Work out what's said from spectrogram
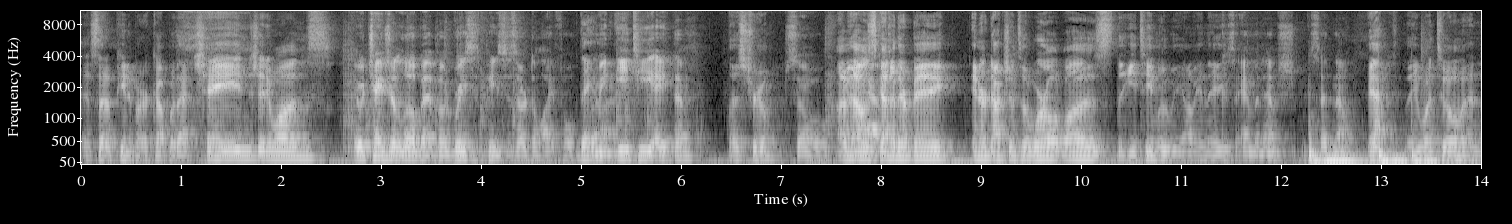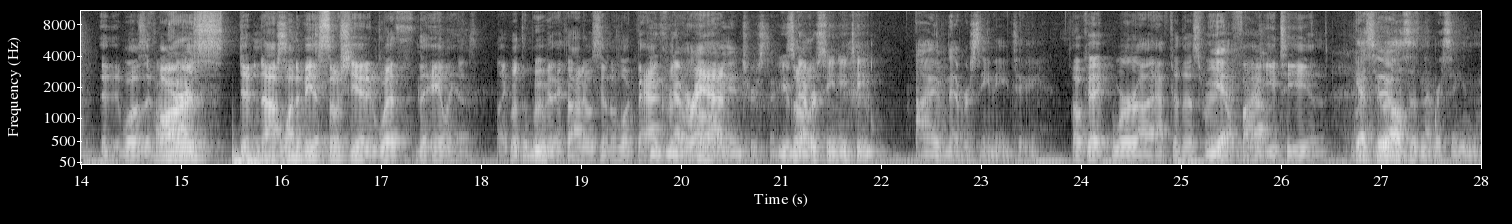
instead of Peanut Butter Cup, would that change anyone's? It would change it a little bit, but Reese's Pieces are delightful. They I mean, are. ET ate them, That's true. so I mean, that was have kind of their big introduction to the world was the ET movie. I mean, they Because M&M said no. yeah they went to him and it was it Fun Mars did not want to be associated with the aliens. Like with the movie, they thought it was going to look bad You've for never- the brand. Oh, interesting. You've So- never seen E ET? I've never seen E ET. Okay, we're uh, after this. We're Yeah, gonna go find yeah. ET and Guess who else has never seen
